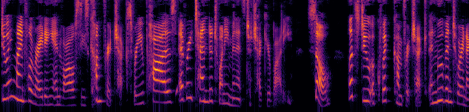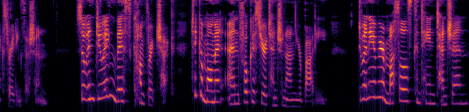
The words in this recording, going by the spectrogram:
doing mindful writing involves these comfort checks where you pause every 10 to 20 minutes to check your body. So, let's do a quick comfort check and move into our next writing session. So in doing this comfort check, take a moment and focus your attention on your body. Do any of your muscles contain tension?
